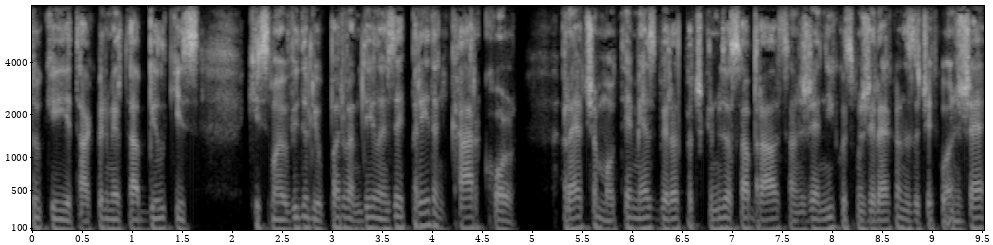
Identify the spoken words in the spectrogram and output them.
Tukaj je tak primer, ta Bilkis, ki smo jo videli v prvem delu. In zdaj, preden karkoli rečemo o tem, jaz bi rad, pač, ker mi za vsa bralca, že ni, kot smo že rekli na začetku, že.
